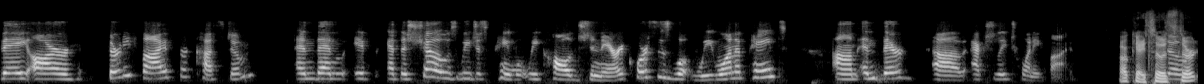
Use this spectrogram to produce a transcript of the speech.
they are 35 for custom and then if at the shows we just paint what we call generic horses what we want to paint um, and they're uh, actually 25 Okay, so it's thir-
